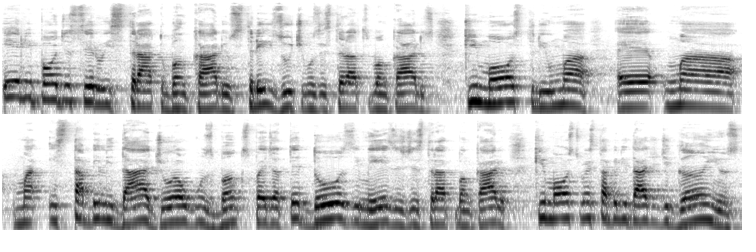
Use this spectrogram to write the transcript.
Ele pode ser o extrato bancário, os três últimos extratos bancários, que mostre uma, é, uma, uma estabilidade, ou alguns bancos pedem até 12 meses de extrato bancário, que mostre uma estabilidade de ganhos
